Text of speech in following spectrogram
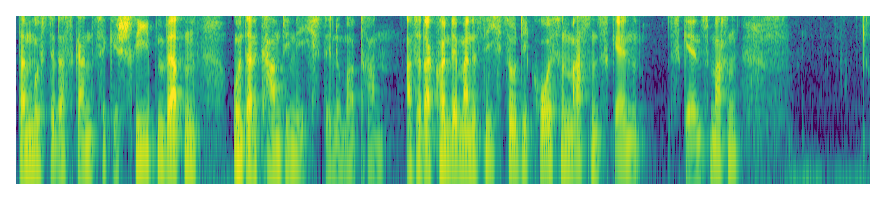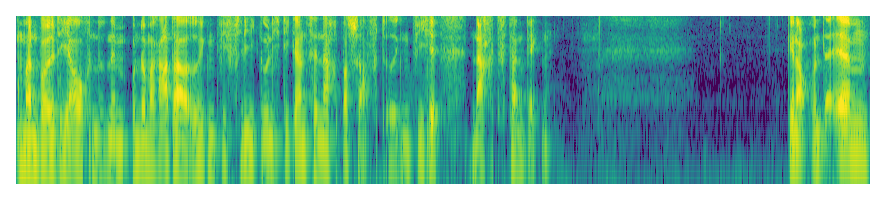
dann musste das Ganze geschrieben werden und dann kam die nächste Nummer dran. Also da konnte man jetzt nicht so die großen Massenscans machen. Und man wollte ja auch unter dem, unter dem Radar irgendwie fliegen und nicht die ganze Nachbarschaft irgendwie nachts dann wecken. Genau, und ähm,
